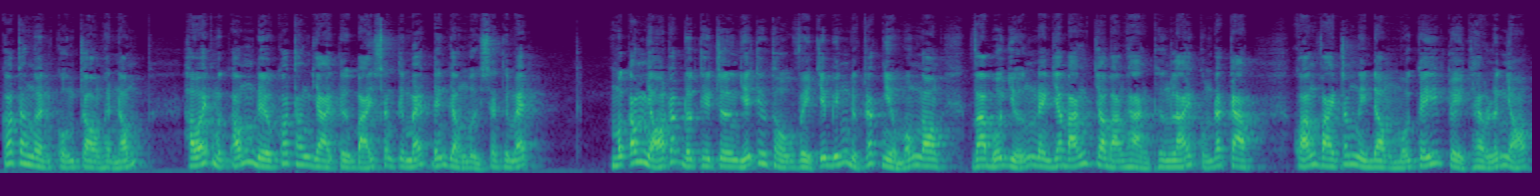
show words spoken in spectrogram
có thân hình cuộn tròn hình ống. Hầu hết mực ống đều có thân dài từ 7cm đến gần 10cm. Mực ống nhỏ rất được thị trường dễ tiêu thụ vì chế biến được rất nhiều món ngon và bổ dưỡng nên giá bán cho bạn hàng thương lái cũng rất cao, khoảng vài trăm nghìn đồng mỗi ký tùy theo lớn nhỏ.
